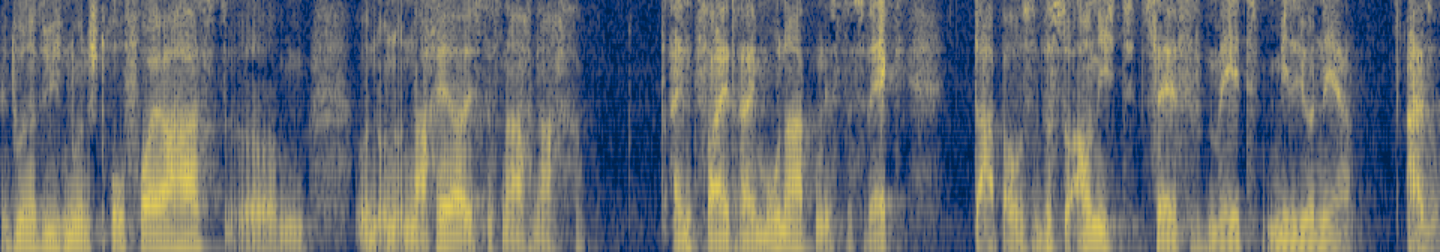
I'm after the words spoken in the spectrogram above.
wenn du natürlich nur ein Strohfeuer hast ähm, und, und, und nachher ist es nach, nach ein, zwei, drei Monaten ist es weg, da wirst du auch nicht self-made Millionär. Also,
